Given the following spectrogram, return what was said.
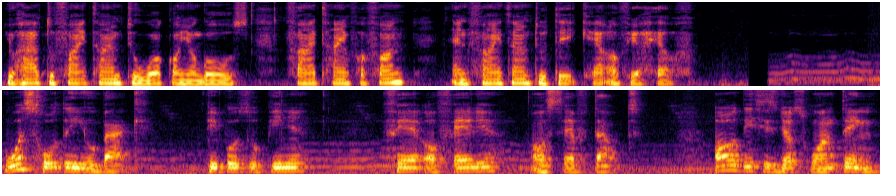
You have to find time to work on your goals, find time for fun, and find time to take care of your health. What's holding you back? People's opinion, fear of failure, or self doubt? All this is just one thing.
